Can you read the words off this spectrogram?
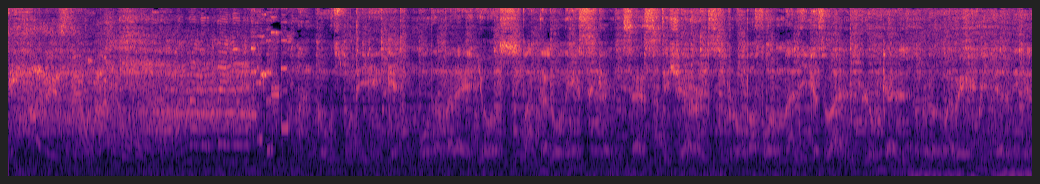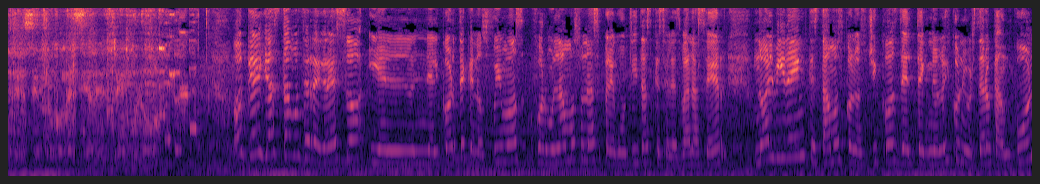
Titanes de Durango. Mangos Boutique. Moda para ellos. Pantalones, camisas, t-shirts, ropa formal y casual. Local número 9. Primer nivel del centro comercial El Triángulo. Ok, ya estamos de regreso y en el corte que nos fuimos formulamos unas preguntitas que se les van a hacer. No olviden que estamos con los chicos del Tecnológico Universitario Cancún.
